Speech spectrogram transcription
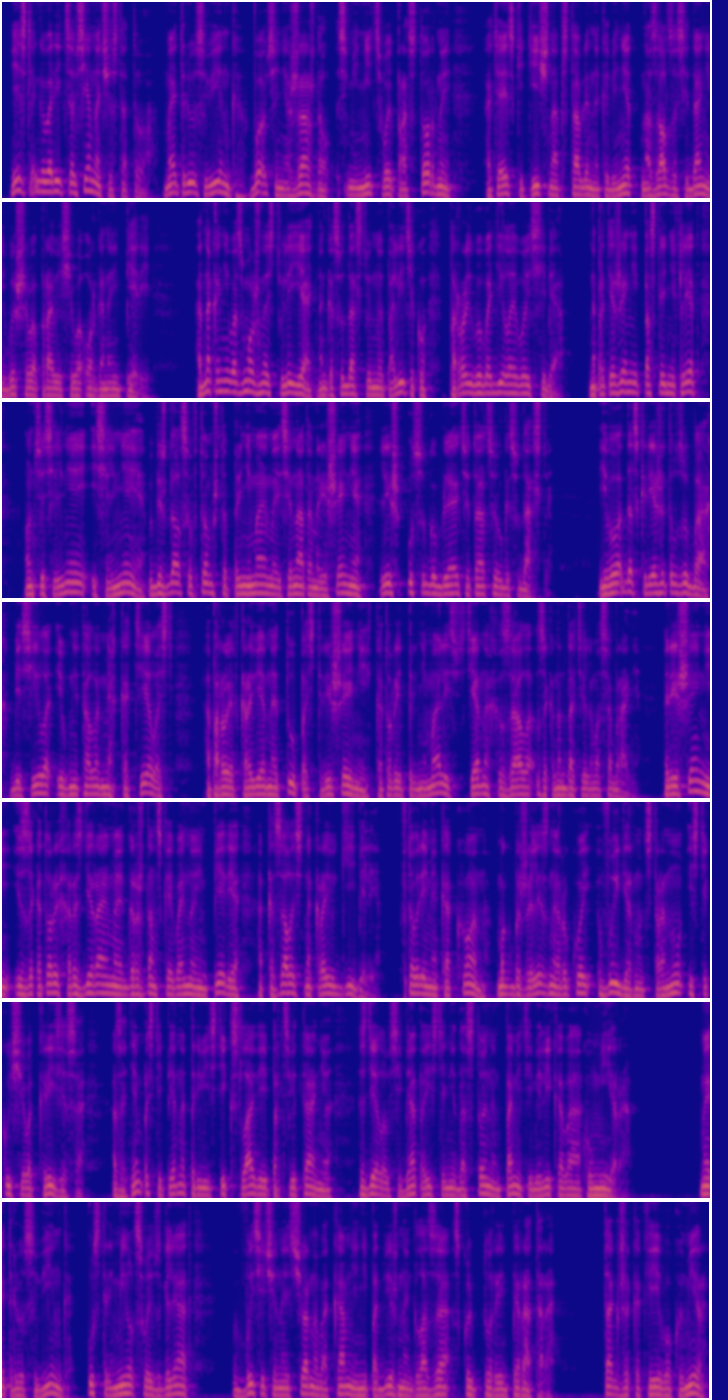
Если говорить совсем на чистоту, Мэтриус Винг вовсе не жаждал сменить свой просторный, хотя и скетично обставленный кабинет на зал заседаний высшего правящего органа империи. Однако невозможность влиять на государственную политику порой выводила его из себя. На протяжении последних лет он все сильнее и сильнее убеждался в том, что принимаемые Сенатом решения лишь усугубляют ситуацию в государстве. Его до скрежета в зубах бесила и угнетала мягкотелость – а порой откровенная тупость решений, которые принимались в стенах зала законодательного собрания. Решений, из-за которых раздираемая гражданской войной империя оказалась на краю гибели. В то время как он мог бы железной рукой выдернуть страну из текущего кризиса, а затем постепенно привести к славе и процветанию, сделав себя поистине достойным памяти великого кумира. Мэтриус Винг устремил свой взгляд – высеченные из черного камня неподвижные глаза скульптуры императора. Так же, как и его кумир,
